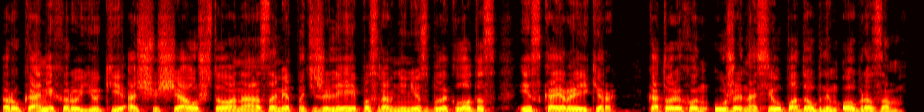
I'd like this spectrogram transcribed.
Руками Харуюки ощущал, что она заметно тяжелее по сравнению с Блэк Лотос и Скайрейкер. которых он уже носил подобным образом.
